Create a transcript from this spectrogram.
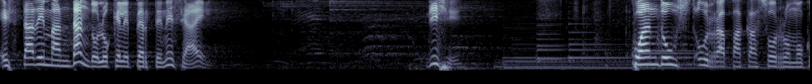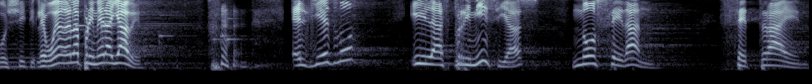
está demandando lo que le pertenece a Él. Dije, Cuando usted, le voy a dar la primera llave. El diezmo y las primicias no se dan, se traen.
